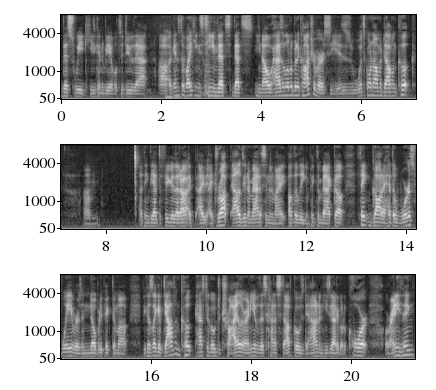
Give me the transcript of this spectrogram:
this week he's going to be able to do that uh, against the Vikings team that's that's you know has a little bit of controversy is what's going on with Dalvin Cook. Um, I think they have to figure that out. I, I, I, dropped Alexander Mattison in my other league and picked him back up. Thank God I had the worst waivers and nobody picked him up. Because, like, if Dalvin Cook has to go to trial or any of this kind of stuff goes down and he's got to go to court or anything,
